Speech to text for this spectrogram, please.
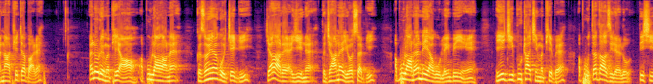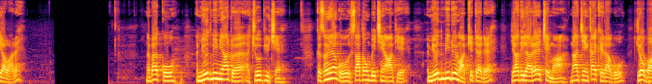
အနာဖြစ်တတ်ပါတယ်အဲ့လိုတွေမဖြစ်အောင်အပူလောင်တာနဲ့ကစွန်းရက်ကိုကြိတ်ပြီးရလာတဲ့အရေးနဲ့တကြားနဲ့ရောဆက်ပြီးအပူလောင်တဲ့နေရာကိုလိမ့်ပေးရင်အရေးကြီးပူထခြင်းမဖြစ်ပဲအပူတက်တာစေတယ်လို့သိရှိရပါတယ် နံပါတ်9အမျိုးသမီးများအတွက်အကျိုးပြုခြင်းကစွန်ရက်ကိုစားသုံးပေးခြင်းအပြင်အမျိုးသမီးတွေမှာဖြစ်တတ်တဲ့ရာသီလာတဲ့အချိန်မှာနာကျင်ကြိုက်ခဲတာကိုရော့ပါ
